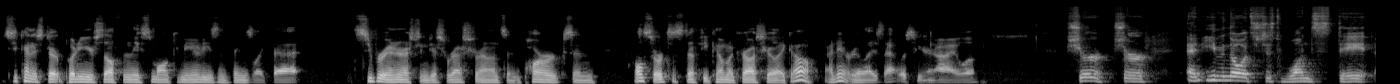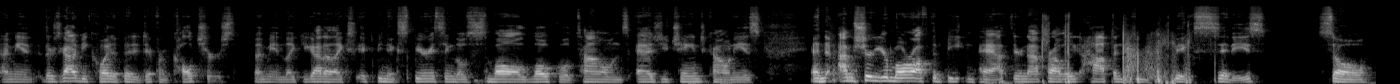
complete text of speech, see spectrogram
once you kind of start putting yourself in these small communities and things like that, it's super interesting. Just restaurants and parks and all sorts of stuff you come across. You're like, oh, I didn't realize that was here in Iowa. Sure, sure. And even though it's just one state, I mean, there's got to be quite a bit of different cultures. I mean, like you got to like be experiencing those small local towns as you change counties and I'm sure you're more off the beaten path. You're not probably hopping through big cities. So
